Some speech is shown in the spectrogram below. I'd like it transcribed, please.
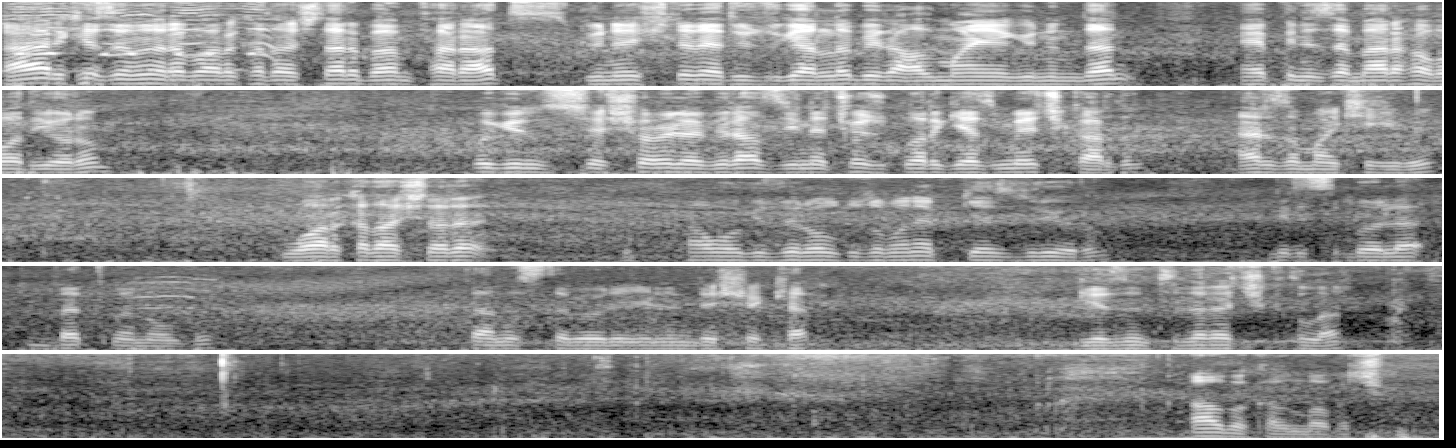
Herkese merhaba arkadaşlar. Ben Ferhat. Güneşli ve rüzgarlı bir Almanya gününden hepinize merhaba diyorum. Bugün size şöyle biraz yine çocukları gezmeye çıkardım. Her zamanki gibi. Bu arkadaşları hava güzel olduğu zaman hep gezdiriyorum. Birisi böyle Batman oldu. Bir tanesi de böyle elinde şeker. Gezintilere çıktılar. Al bakalım babacığım.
